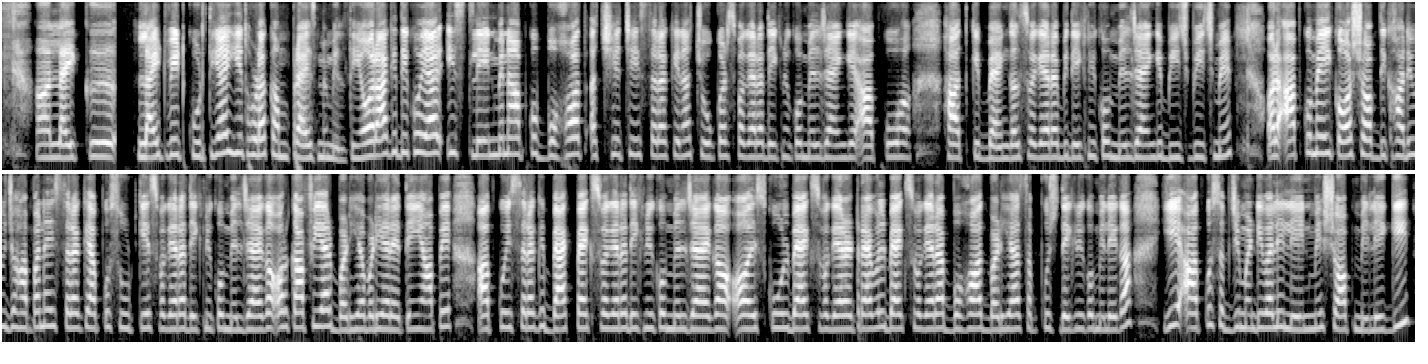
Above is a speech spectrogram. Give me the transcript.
लाइक लाइट वेट कुर्तियाँ, ये थोड़ा कम प्राइस में मिलती हैं। और आगे देखो यार, इस लेन में ना आपको बहुत अच्छे अच्छे इस तरह के ना चोकर्स वगैरह देखने को मिल जाएँगे। आपको हाथ के बैंगल्स वगैरह भी देखने को मिल जाएँगे बीच बीच में। और आपको मैं एक और शॉप दिखा रही हूँ, जहाँ पर ना इस तरह के आपको सूटकेस वगैरह देखने को मिल जाएगा। और काफ़ी यार बढ़िया बढ़िया रहते हैं। यहाँ पे आपको इस तरह के बैक पैक्स वगैरह देखने को मिल जाएगा और स्कूल बैग्स वगैरह ट्रैवल बैग्स वगैरह, बहुत बढ़िया सब कुछ देखने को मिलेगा। ये आपको सब्ज़ी मंडी वाली लेन में शॉप मिलेगी।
